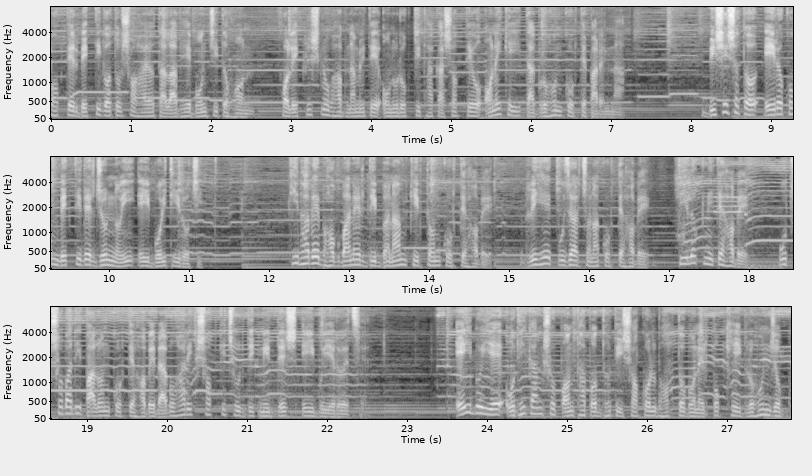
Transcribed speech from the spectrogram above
ভক্তের ব্যক্তিগত সহায়তা লাভে বঞ্চিত হন, ফলে কৃষ্ণভাবনামৃতে অনুরক্তি থাকা সত্ত্বেও অনেকেই তা গ্রহণ করতে পারেন না। বিশেষত এইরকম ব্যক্তিদের জন্যই এই বইটি রচিত। কীভাবে ভগবানের দিব্যনাম কীর্তন করতে হবে, গৃহে পূজার্চনা করতে হবে তিলক নিতে হবে, উৎসবাদি পালন করতে হবে, ব্যবহারিক সবকিছুর দিক নির্দেশ এই বইয়ে রয়েছে। এই বইয়ে অধিকাংশ পন্থা পদ্ধতি সকল ভক্তগণের পক্ষেই গ্রহণযোগ্য,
